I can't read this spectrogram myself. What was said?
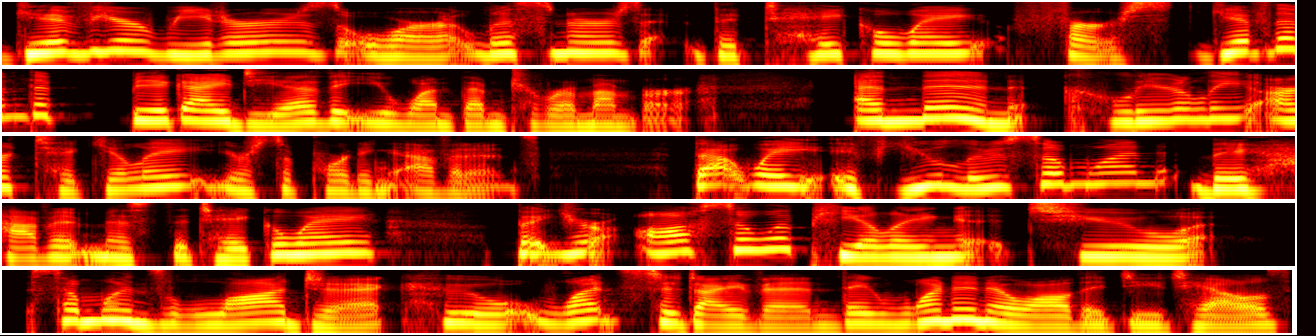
give your readers or listeners the takeaway first. Give them the big idea that you want them to remember. And then clearly articulate your supporting evidence. That way, if you lose someone, they haven't missed the takeaway, but you're also appealing to someone's logic who wants to dive in. They want to know all the details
